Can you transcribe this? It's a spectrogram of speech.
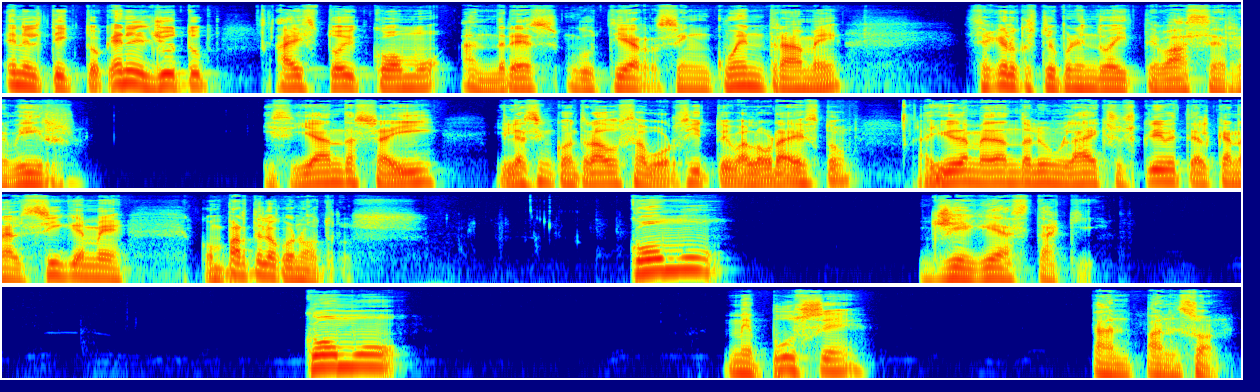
en el TikTok, en el YouTube. Ahí estoy como Andrés Gutiérrez. Encuéntrame. Sé que lo que estoy poniendo ahí te va a servir. Y si ya andas ahí, y le has encontrado saborcito y valor a esto, ayúdame dándole un like, suscríbete al canal, sígueme, compártelo con otros. ¿Cómo llegué hasta aquí? ¿Cómo me puse tan panzón?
